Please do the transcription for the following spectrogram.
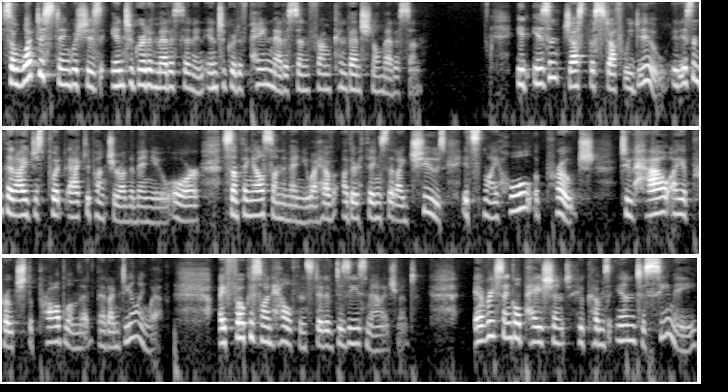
So, what distinguishes integrative medicine and integrative pain medicine from conventional medicine? It isn't just the stuff we do. It isn't that I just put acupuncture on the menu or something else on the menu. I have other things that I choose. It's my whole approach to how I approach the problem that, that I'm dealing with. I focus on health instead of disease management. Every single patient who comes in to see me,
